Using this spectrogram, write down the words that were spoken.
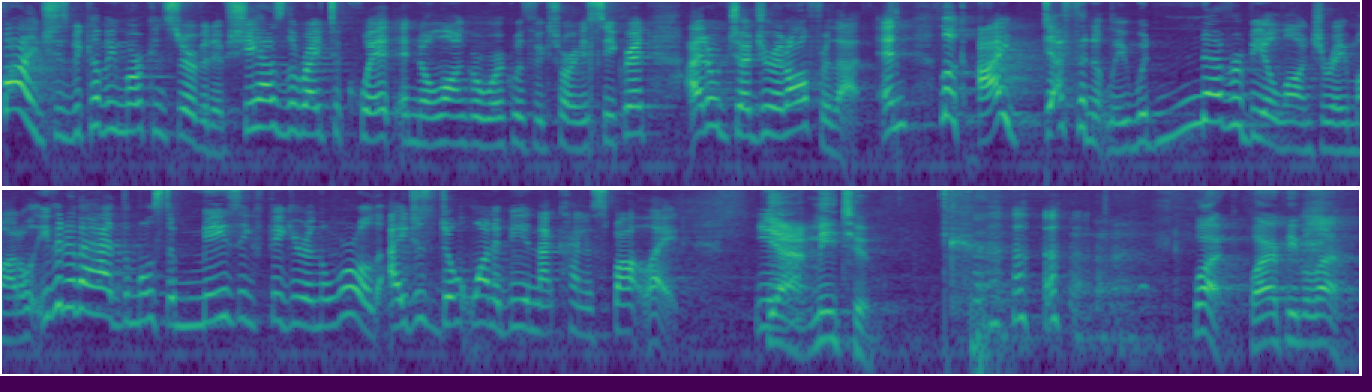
fine, she's becoming more conservative. She has the right to quit and no longer work with Victoria's Secret. I don't judge her at all for that. And look, I definitely would never be a lingerie model, even if I had the most amazing figure in the world. I just don't want to be in that kind of spotlight. yeah, know? me too. what? Why are people laughing?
